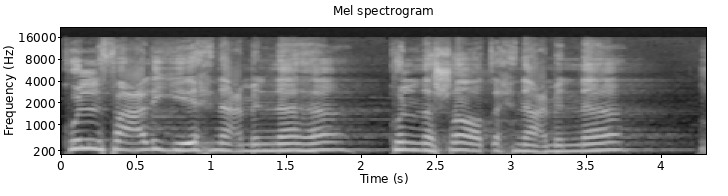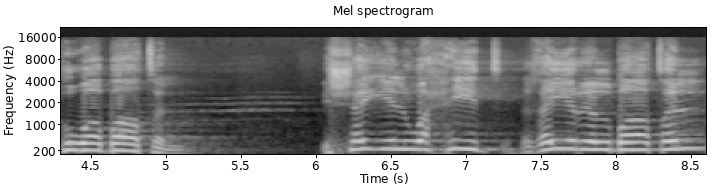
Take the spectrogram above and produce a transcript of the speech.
كل فعالية إحنا عملناها كل نشاط إحنا عملناه هو باطل. الشيء الوحيد غير الباطل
